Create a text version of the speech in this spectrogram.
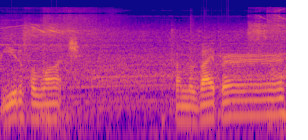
Beautiful launch from the Viper.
